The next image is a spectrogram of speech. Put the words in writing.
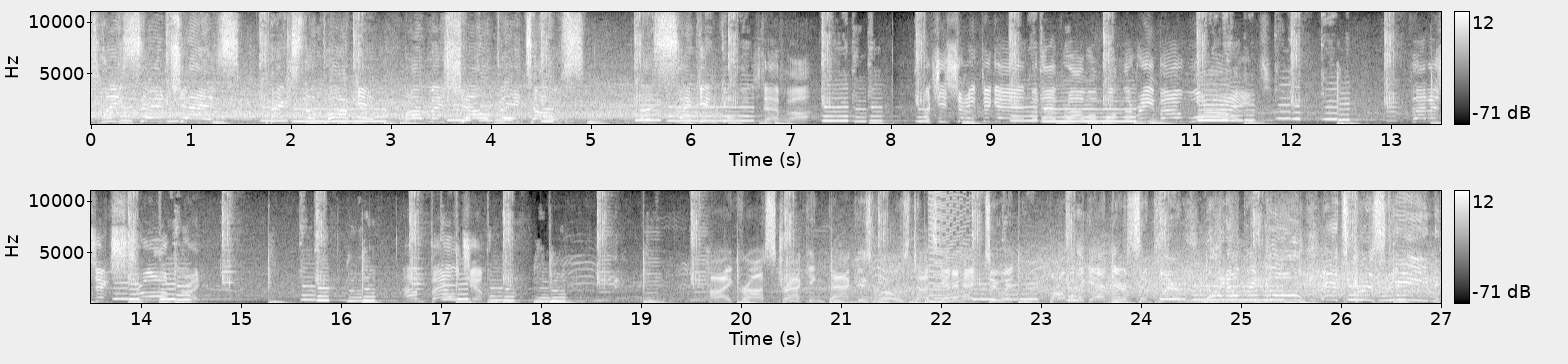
top of all. And Wolfsburg side on, here's an error, and it's a chance for Germany, and Spain have been punished. It's turned over and it's turned in! Ashley Sanchez picks the pocket of Michelle Betos. A second goal. Evra. And she's saved again, but Evra will put the rebound wide. That is extraordinary. And Belgium High cross tracking back as Rose does get ahead to it. Bobbled again. There's Sinclair. Wide open goal. It's Christine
